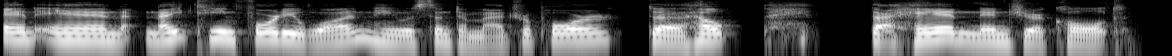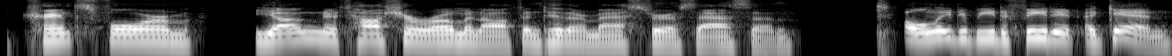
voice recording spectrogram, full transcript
And in 1941, he was sent to Madripoor to help the Hand Ninja cult transform young Natasha Romanoff into their master assassin, only to be defeated again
